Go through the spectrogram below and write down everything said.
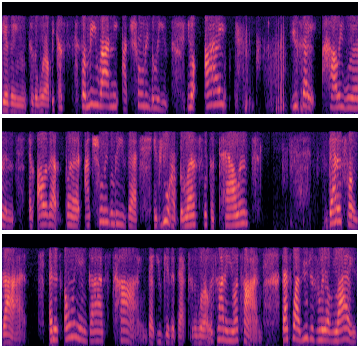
giving to the world because for me rodney i truly believe you know i you say hollywood and and all of that but i truly believe that if you are blessed with a talent that is from god and it's only in god's time that you give it back to the world it's not in your time that's why if you just live life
